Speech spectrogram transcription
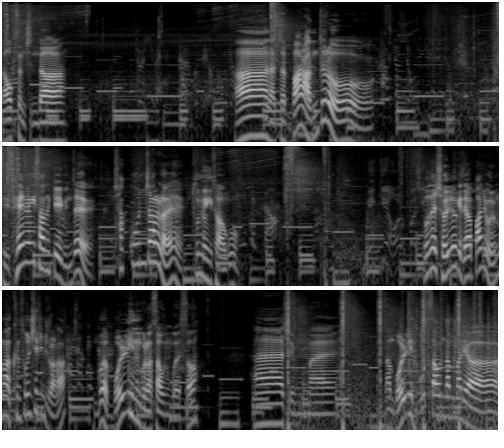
나 없으면 진다. 아 나 진짜 말 안 들어. 이 세 명이서 하는 게임인데 자꾸 혼자 할라 해 두 명이서 하고. 너네 전력에 내가 빠지면 얼마나 큰 손실인 줄 알아? 뭐야 멀리 있는 거랑 싸우는 거였어? 아 정말. 난 멀리서 못 싸운단 말이야.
